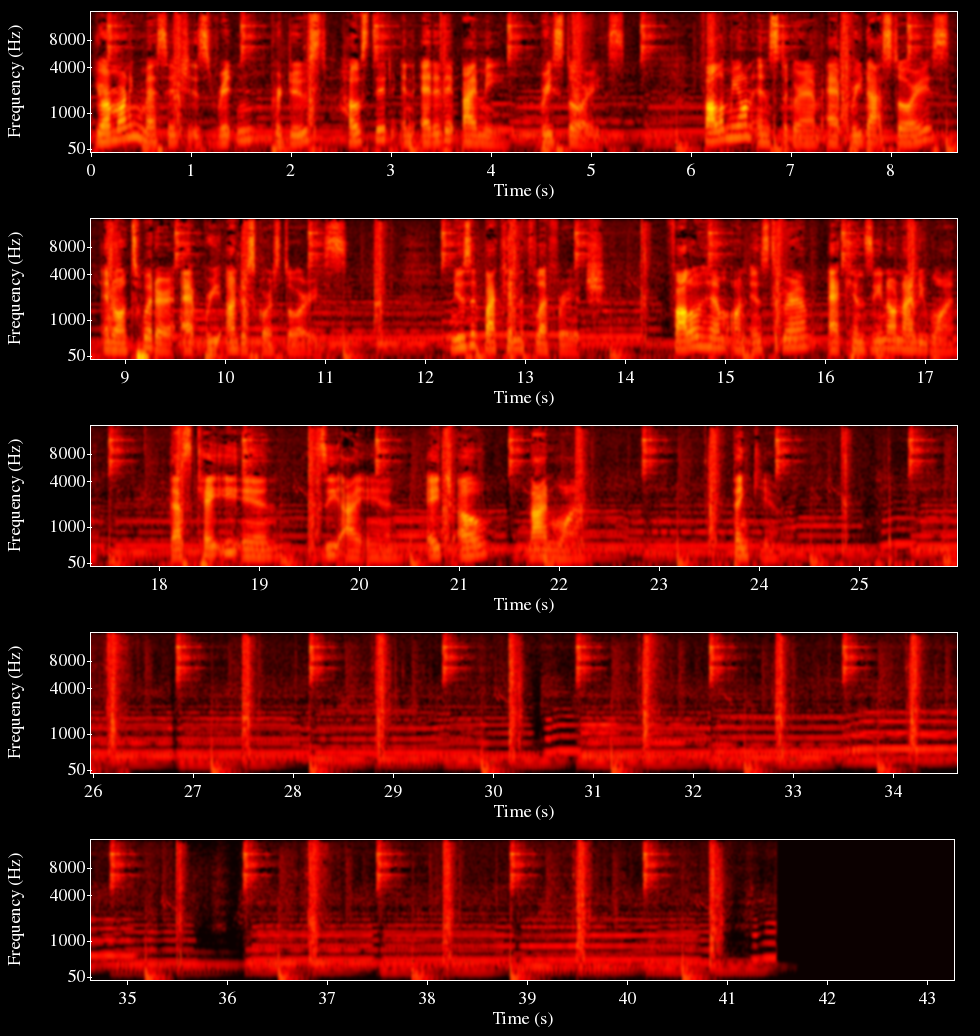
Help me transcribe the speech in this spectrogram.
Your Morning Message is written, produced, hosted, and edited by me, Bree Stories. Follow me on Instagram at Bree.stories and on Twitter at Bree underscore stories. Music by Kenneth Leffridge. Follow him on Instagram at Kenzinho91. That's K E N Z I N H O 91. Thank you.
